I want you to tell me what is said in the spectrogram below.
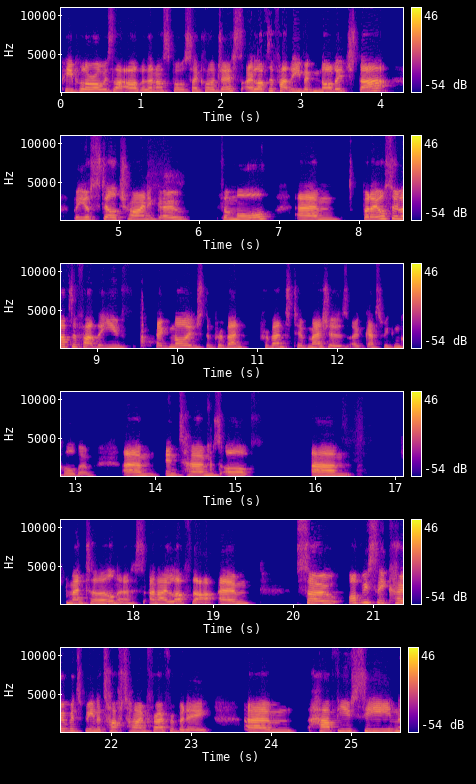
people are always like, oh, but they're not sports psychologists. I love the fact that you've acknowledged that, but you're still trying to go for more. Um, but I also love the fact that you've acknowledged the prevent preventative measures, I guess we can call them, um, in terms of um, mental illness, and I love that. Um, so obviously, COVID's been a tough time for everybody. Um, have you seen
